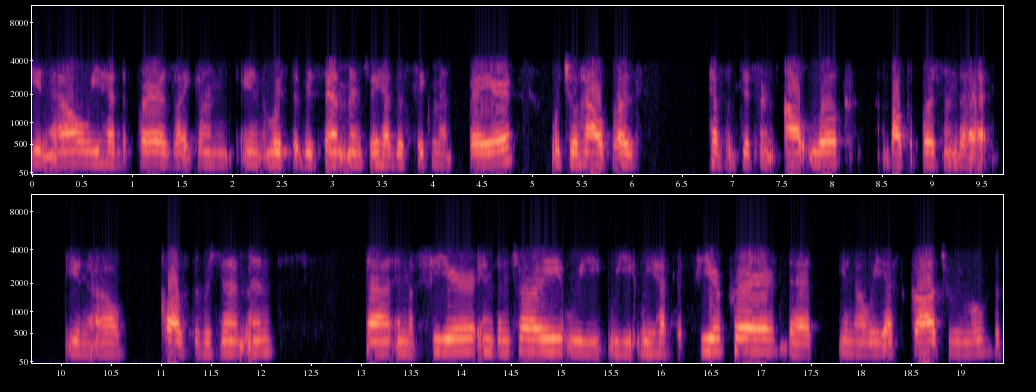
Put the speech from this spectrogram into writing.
You know, we had the prayers like on in with the resentments, we had the sick man prayer, which will help us have a different outlook about the person that, you know, caused the resentment. Uh, in the fear inventory, we, we, we have the fear prayer that, you know, we ask God to remove the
